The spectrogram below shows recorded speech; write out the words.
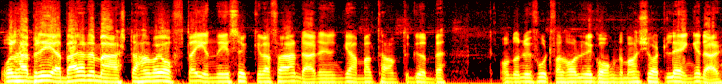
Och den här brevbäraren i Märsta, han var ju ofta inne i cykelaffären där. Det är en gammal tant och gubbe. Om de nu fortfarande håller igång, de har kört länge där.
